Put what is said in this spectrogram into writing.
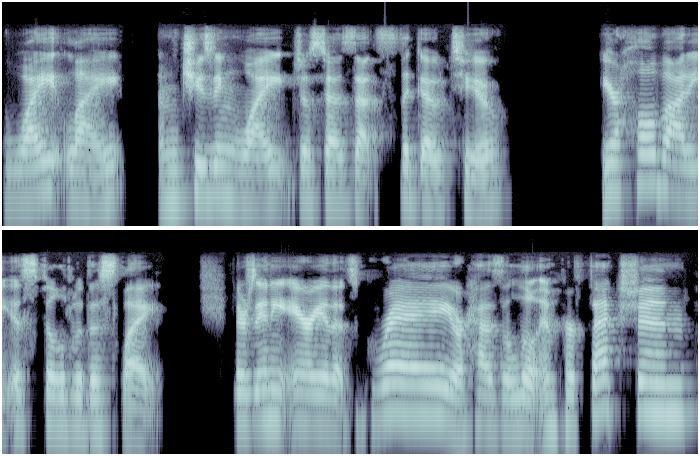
white light, I'm choosing white just as that's the go to, your whole body is filled with this light. If there's any area that's gray or has a little imperfection,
